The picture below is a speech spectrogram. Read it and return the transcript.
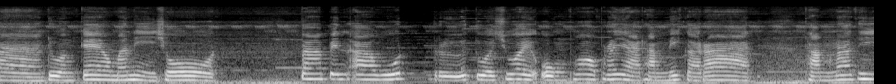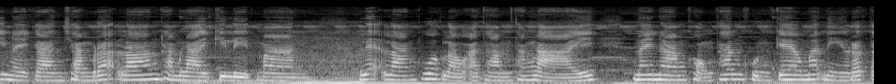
นาดวงแก้วมณีโชตมาเป็นอาวุธหรือตัวช่วยองค์พ่อพระยาธรรมิกราชทำหน้าที่ในการชำระล้างทำลายกิเลสมาร และล้างพวกเหล่าอาธรรมทั้งหลาย ในนามของท่านคุณแก้วมณีรัต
